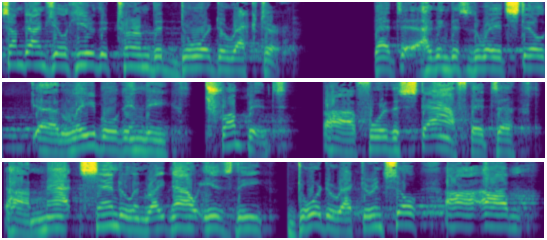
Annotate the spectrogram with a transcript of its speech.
Sometimes you'll hear the term the door director. That uh, I think this is the way it's still uh, labeled in the trumpet uh, for the staff. That uh, uh, Matt Sanderlin right now is the door director, and so. Uh, um,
